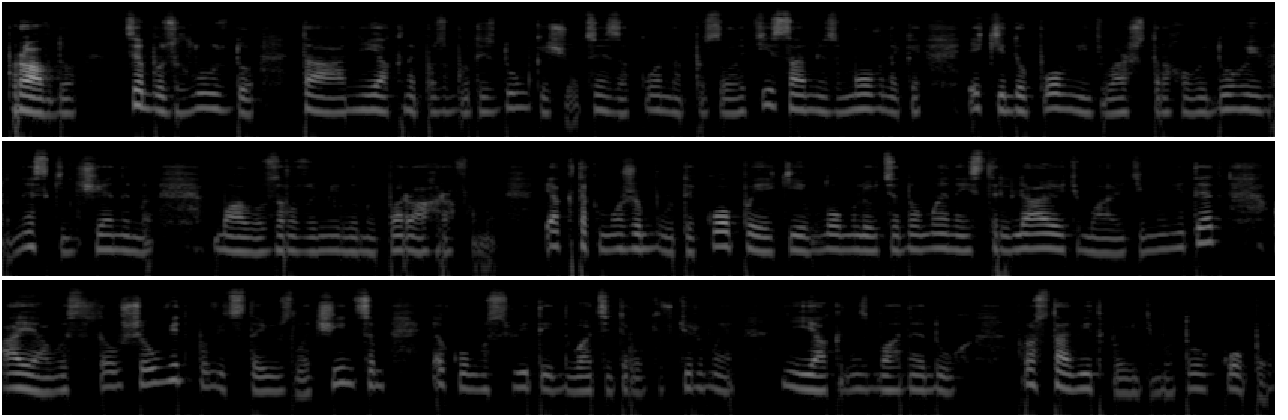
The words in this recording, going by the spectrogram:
правду. Це безглуздо та ніяк не позбутись думки, що цей закон написали ті самі змовники, які доповнюють ваш страховий договір нескінченими, малозрозумілими параграфами. Як так може бути? Копи, які вломлюються до мене і стріляють, мають імунітет, а я, вистріливши у відповідь, стаю злочинцем, якому світить 20 років тюрми. Ніяк не збагне дух. Проста відповідь, бо то копи.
